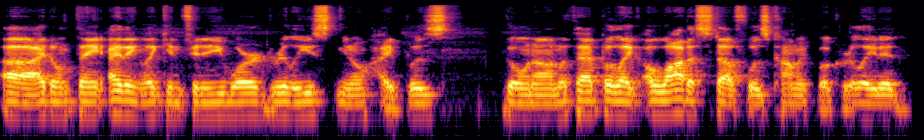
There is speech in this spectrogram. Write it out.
uh, I don't think I think like Infinity War had released, you know, hype was going on with that, but like a lot of stuff was comic book related.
